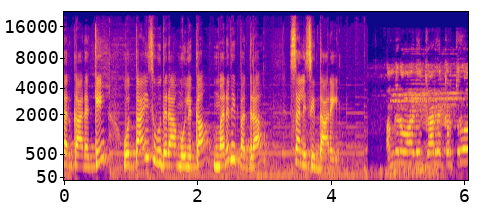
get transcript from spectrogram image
ಸರ್ಕಾರಕ್ಕೆ ಒತ್ತಾಯಿಸುವುದರ ಮೂಲಕ ಮನವಿ ಪತ್ರ ಸಲ್ಲಿಸಿದ್ದಾರೆ. ಅಂಗನವಾಡಿ ಕಾರ್ಯಕರ್ತರು,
